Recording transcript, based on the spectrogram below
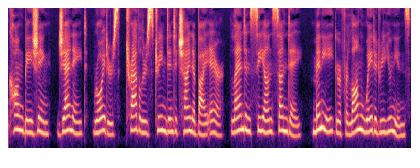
Kong Beijing, Jan 8, Reuters, travelers streamed into China by air, land and sea on Sunday, many eager for long-awaited reunions,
